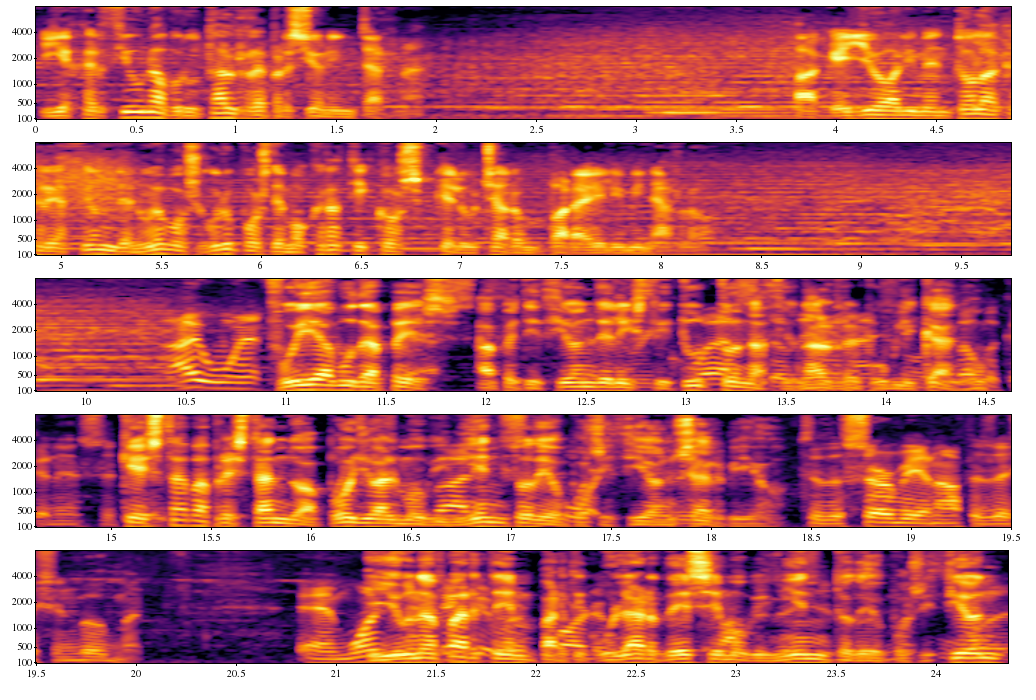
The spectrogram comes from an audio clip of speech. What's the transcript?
y ejerció una brutal represión interna. Aquello alimentó la creación de nuevos grupos democráticos que lucharon para eliminarlo. Fui a Budapest a petición del Instituto Nacional Republicano, que estaba prestando apoyo al movimiento de oposición serbio. Y una parte en particular de ese movimiento de oposición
